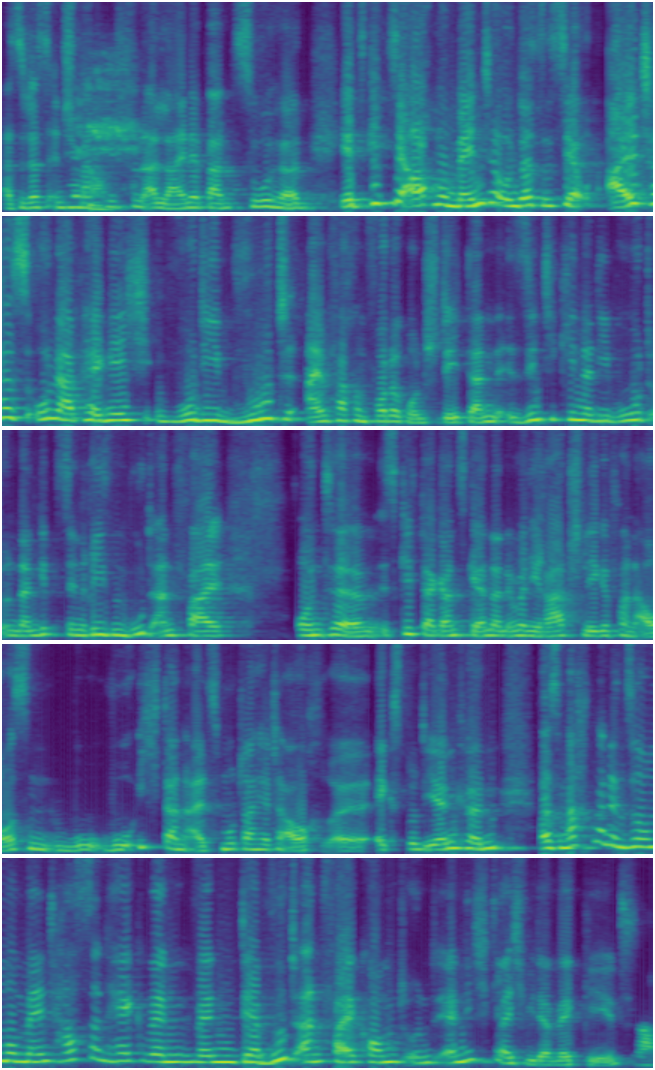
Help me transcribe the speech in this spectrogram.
Also das entspannt ja. mich schon alleine beim Zuhören. Jetzt gibt's ja auch Momente, und das ist ja altersunabhängig, wo die Wut einfach im Vordergrund steht. Dann sind die Kinder die Wut und dann gibt's den riesen Wutanfall. Und äh, es gibt ja ganz gerne dann immer die Ratschläge von außen, wo, wo ich dann als Mutter hätte auch äh, explodieren können. Was macht man in so einem Moment? Hast du einen Hack, wenn, wenn der Wutanfall kommt und er nicht gleich wieder weggeht? Ja.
